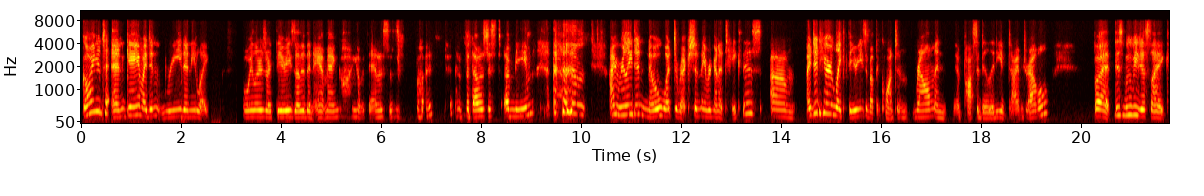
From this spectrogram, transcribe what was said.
going into Endgame, I didn't read any like spoilers or theories other than Ant Man going up with Thanos' butt. But that was just a meme. I really didn't know what direction they were gonna take this. Um, I did hear like theories about the quantum realm and possibility of time travel, but this movie just like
